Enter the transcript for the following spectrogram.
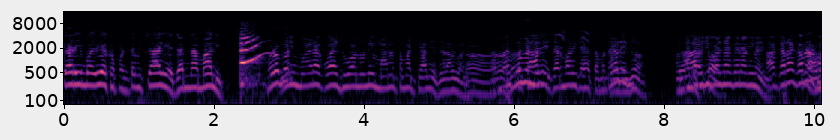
તળીમાં વેખા પણ તમે ચાલી હજાર ના માલિક. બરોબર? મારા મારે કોઈ જોવાનું નહીં મારે તમારે ચાલીસ હજાર હાલવાના હા, બરોબર? ચાલીસ હજાર મળી જાય તમને ઘરા ગમે ના,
